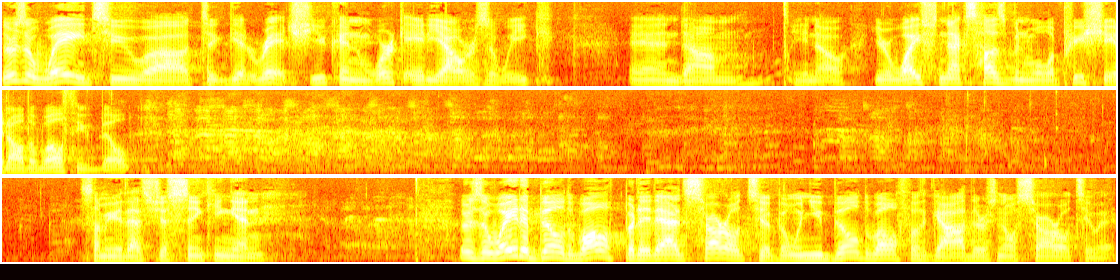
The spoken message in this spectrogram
There's a way to, uh, to get rich. You can work 80 hours a week, and um, you know, your wife's next husband will appreciate all the wealth you've built. Some of you, that's just sinking in. There's a way to build wealth, but it adds sorrow to it. But when you build wealth with God, there's no sorrow to it.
